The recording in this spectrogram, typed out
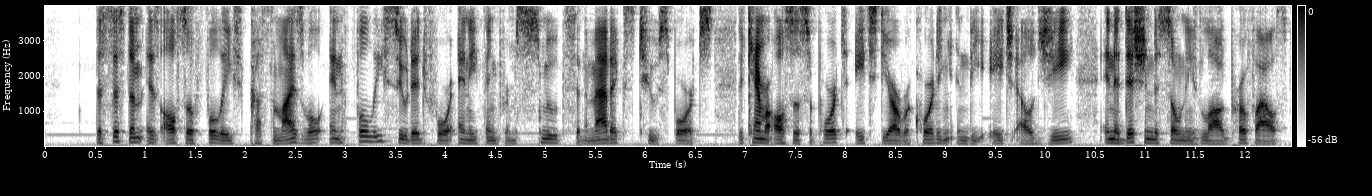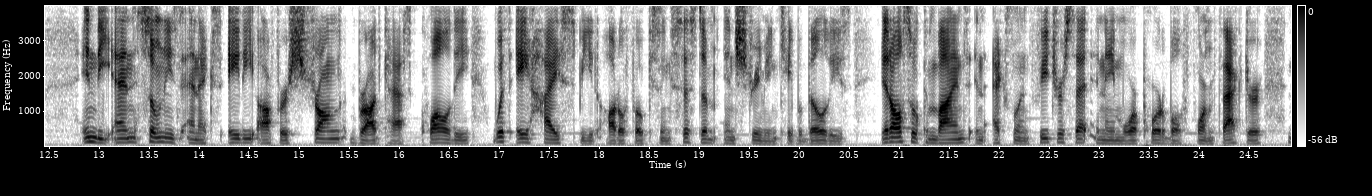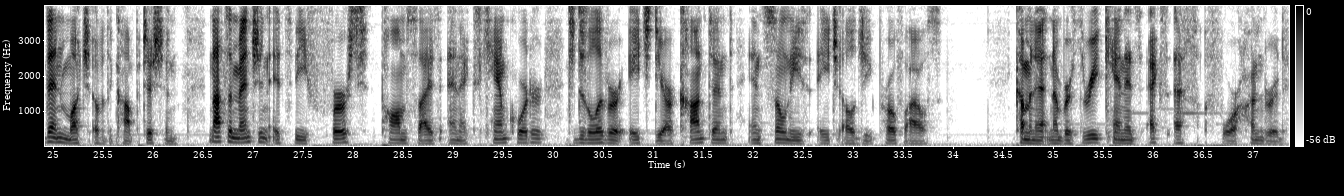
The system is also fully customizable and fully suited for anything from smooth cinematics to sports. The camera also supports HDR recording in the HLG in addition to Sony's log profiles. In the end, Sony's NX80 offers strong broadcast quality with a high-speed autofocusing system and streaming capabilities. It also combines an excellent feature set in a more portable form factor than much of the competition. Not to mention, it's the first palm-sized NX camcorder to deliver HDR content and Sony's HLG profiles. Coming at number 3, Canon's XF400.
